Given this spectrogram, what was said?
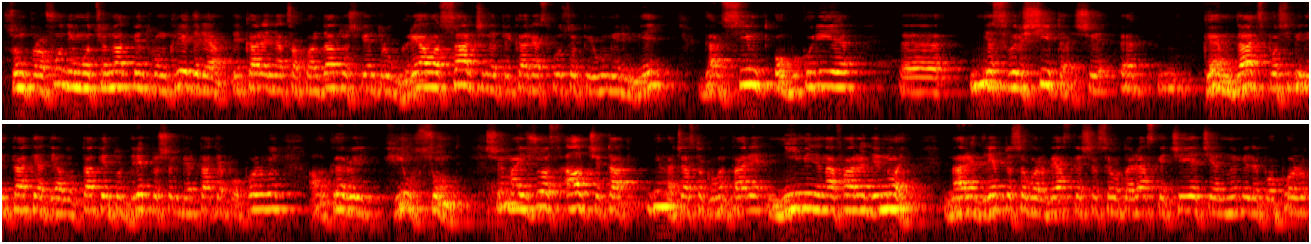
Sunt profund emoționat pentru încrederea pe care mi-ați acordat-o și pentru greaua sarcină pe care a spus-o pe umerii mei, dar simt o bucurie nesfârșită și că îmi dați posibilitatea de a lupta pentru dreptul și libertatea poporului, al cărui fiu sunt. Și mai jos, alt citat din această cuvântare, nimeni în afară de noi nu are dreptul să vorbească și să autorească ceea ce în numele poporului,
